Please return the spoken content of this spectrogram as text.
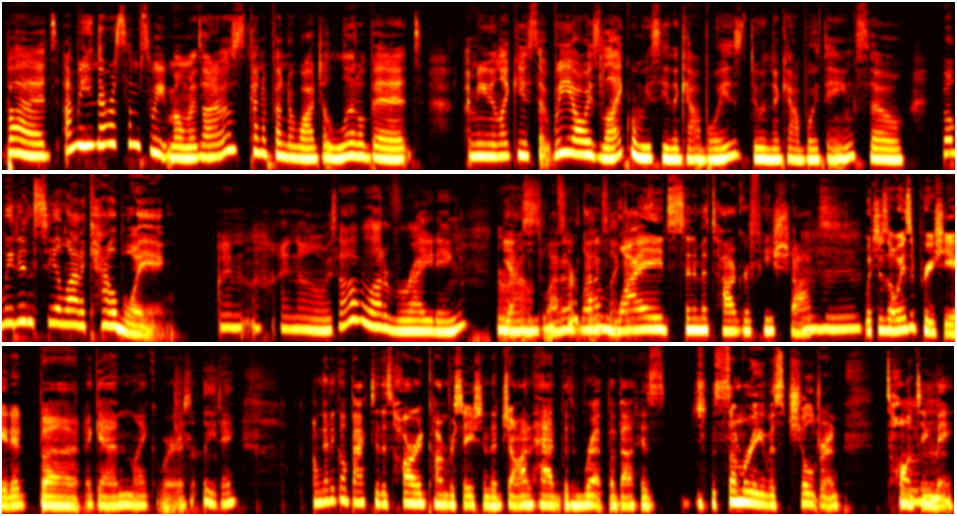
But I mean, there were some sweet moments on it. It was kind of fun to watch a little bit. I mean, like you said, we always like when we see the cowboys doing their cowboy thing. So But we didn't see a lot of cowboying. I, I know. We have a lot of writing around. Yes, a lot of, lot of guess. wide cinematography shots, Mhm. which is always appreciated. But again, like, where is it leading? I'm going to go back to this hard conversation that John had with Rip about his summary of his children. taunting me.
